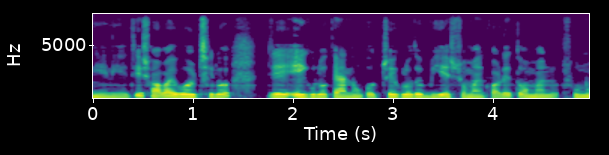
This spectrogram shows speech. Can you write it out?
নিয়ে নিয়েছি। সবাই বলছিল যে, এইগুলো কেন করছ? এগুলো তো বিয়ের সময় করে। তো আমার শুনু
